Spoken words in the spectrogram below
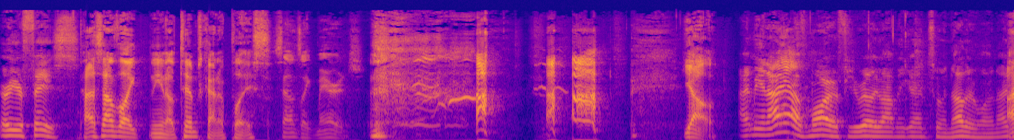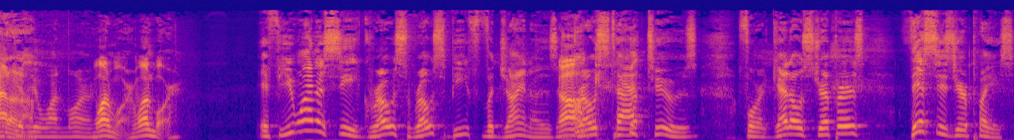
or your face. That sounds like, you know, Tim's kind of place. Sounds like marriage. Yo, I mean, I have more if you really want me to get into another one. I can I don't give know. you one more. one more, one more. If you want to see gross roast beef vaginas and Oh. gross tattoos for ghetto strippers, this is your place.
